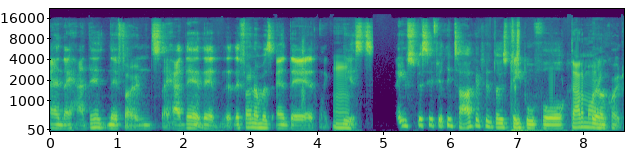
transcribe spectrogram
and they had their their phones they had their their their phone numbers and their like Mm. lists they specifically targeted those Just people for Data quote mining. unquote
